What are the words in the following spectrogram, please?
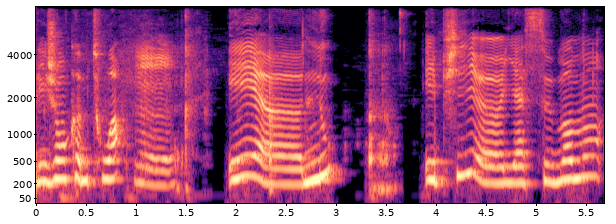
les gens comme toi Mm. et euh, nous. Et puis, euh, il y a ce moment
